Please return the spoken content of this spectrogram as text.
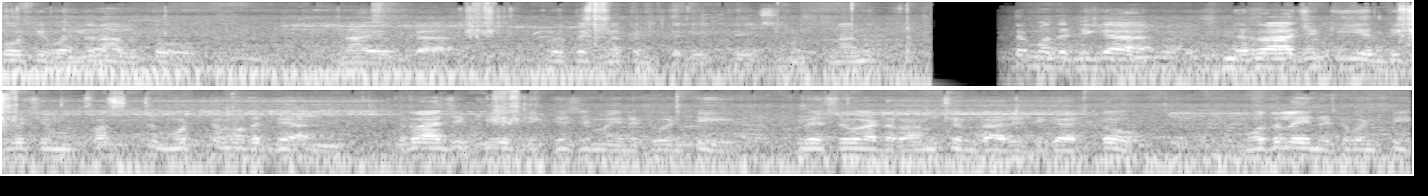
కోటి వందనాలతో నా యొక్క కృతజ్ఞతను తెలియజేసుకుంటున్నాను. మొట్టమొదటిగా రాజకీయ దిగ్గజం ఫస్ట్ మొట్టమొదటిగా రాజకీయ దిగ్గజమైనటువంటి బెజవాడ రామచంద్రారెడ్డి గారితో మొదలైనటువంటి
